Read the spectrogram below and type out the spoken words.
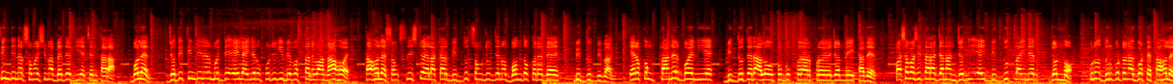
তিন দিনের সময়সীমা বেঁধে দিয়েছেন তারা। বলেন, যদি তিন দিনের মধ্যে এই লাইনের উপযোগী ব্যবস্থা নেওয়া না হয়, তাহলে সংশ্লিষ্ট এলাকার বিদ্যুৎ সংযোগ যেন বন্ধ করে দেয় বিদ্যুৎ বিভাগ। এরকম প্রাণের বয় নিয়ে বিদ্যুতের আলো উপভোগ করার প্রয়োজন নেই তাদের। পাশাপাশি তারা জানান, যদি এই বিদ্যুৎ লাইনের জন্য কোনো দুর্ঘটনা ঘটে, তাহলে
